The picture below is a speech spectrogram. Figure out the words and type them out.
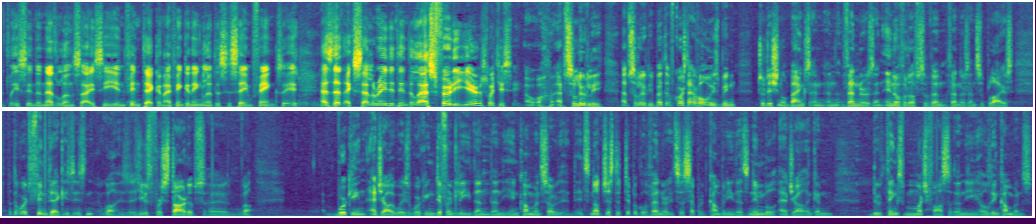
at least in the Netherlands, I see in yeah. fintech, and I think in England it's the same thing. So it, has that accelerated in the last 30 years? What you see? Oh, absolutely, absolutely. But of course, there have always been traditional banks and, and vendors and innovative vendors and suppliers. But the word fintech is, is well, is used for startups. Uh, well working agile ways, working differently than, than the incumbent. So it's not just a typical vendor, it's a separate company that's nimble, agile, and can do things much faster than the old incumbents.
